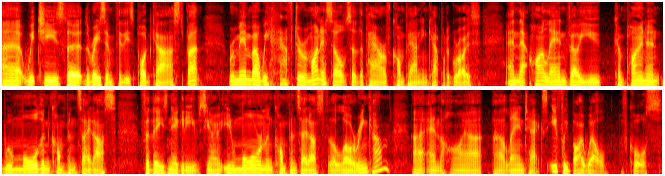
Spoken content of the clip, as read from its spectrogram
uh, which is the, the reason for this podcast. But remember, we have to remind ourselves of the power of compounding capital growth, and that high land value component will more than compensate us for these negatives. You know, it'll more than compensate us for the lower income uh, and the higher uh, land tax if we buy well, of course.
